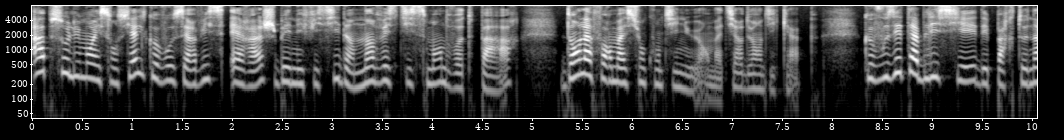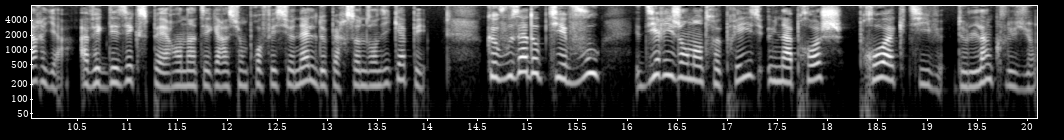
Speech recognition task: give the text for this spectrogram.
absolument essentiel que vos services RH bénéficient d'un investissement de votre part dans la formation continue en matière de handicap, que vous établissiez des partenariats avec des experts en intégration professionnelle de personnes handicapées, que vous adoptiez, vous, dirigeants d'entreprise, une approche proactive de l'inclusion,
